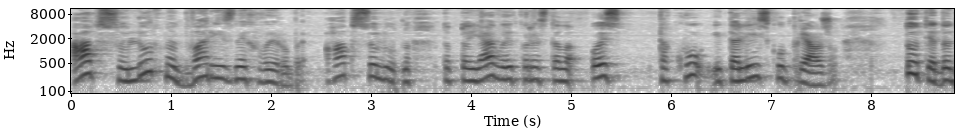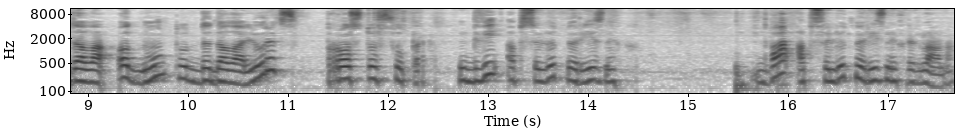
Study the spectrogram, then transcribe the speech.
абсолютно два різних вироби. Абсолютно. Тобто я використала ось таку італійську пряжу. Тут я додала одну, тут додала люрекс. Просто супер. Дві абсолютно різних, два абсолютно різних реглана.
